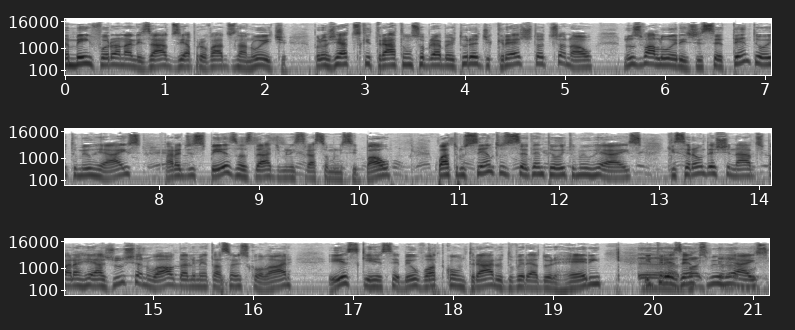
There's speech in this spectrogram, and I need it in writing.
também foram analisados e aprovados na noite projetos que tratam sobre a abertura de crédito adicional nos valores de 78 mil reais para despesas da administração municipal, 478 mil reais que serão destinados para reajuste anual da alimentação escolar esse que recebeu voto contrário do vereador Hering, e 300 é, mil reais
